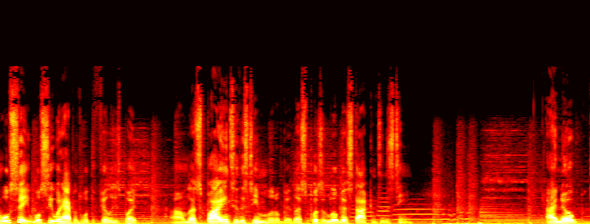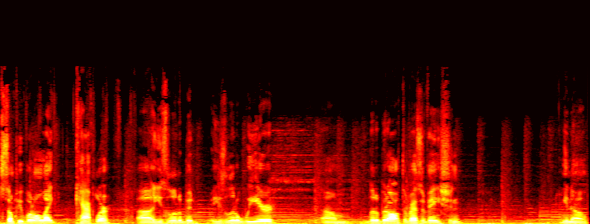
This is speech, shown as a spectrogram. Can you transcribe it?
and we'll see. We'll see what happens with the Phillies, but um, let's buy into this team a little bit. Let's put a little bit of stock into this team. I know some people don't like Kapler. Uh, he's a little bit he's a little weird, um, a little bit off the reservation. You know,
